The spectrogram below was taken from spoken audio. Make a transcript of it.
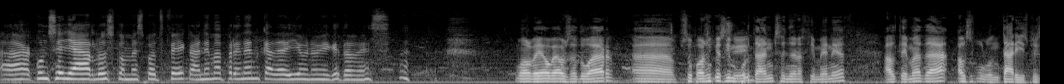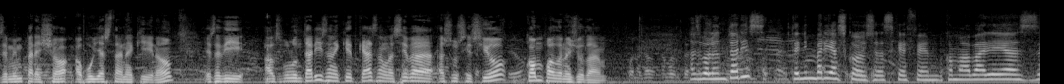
aconsellar-los com es pot fer, que anem aprenent cada dia una miqueta més. Molt bé, ho veus, Eduard. Uh, suposo que és sí. important, senyora Jiménez, el tema dels voluntaris. Precisament per això avui estan aquí, no? És a dir, els voluntaris, en aquest cas, en la seva associació, com poden ajudar? Els voluntaris tenim diverses coses que fem, com a diverses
